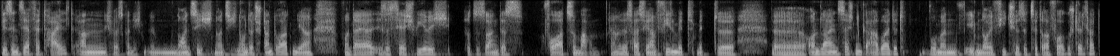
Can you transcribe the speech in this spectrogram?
wir sind sehr verteilt an, ich weiß gar nicht, 90, 90, 100 Standorten. Ja, von daher ist es sehr schwierig, sozusagen das vor Ort zu machen. Ja, das heißt, wir haben viel mit, mit äh, äh, Online-Session gearbeitet, wo man eben neue Features etc. vorgestellt hat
